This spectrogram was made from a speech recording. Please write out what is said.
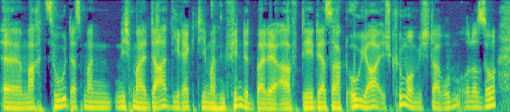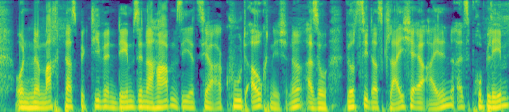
äh, macht zu, dass man nicht mal da direkt jemanden findet bei der AfD, der sagt, oh ja, ich kümmere mich darum oder so. Und eine Machtperspektive in dem Sinne haben sie jetzt ja akut auch nicht. Ne? Also wird sie das Gleiche ereilen als Problem?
